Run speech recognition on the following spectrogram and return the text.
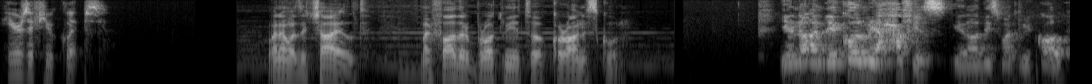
Here's a few clips. when I was a child, my father brought me to a Quran school. You know, and they call me a hafiz. You know, this is what we call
